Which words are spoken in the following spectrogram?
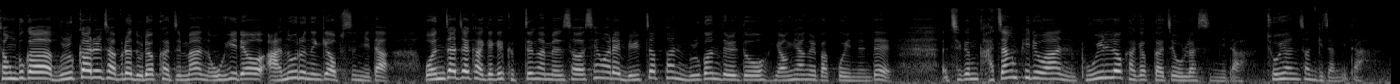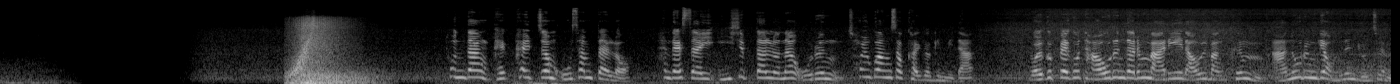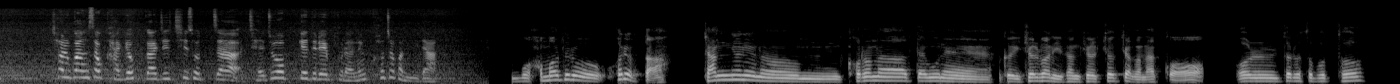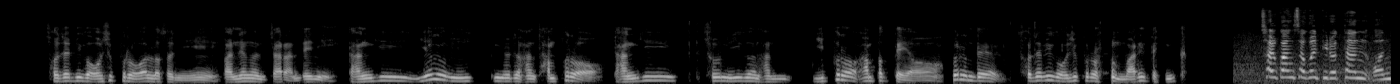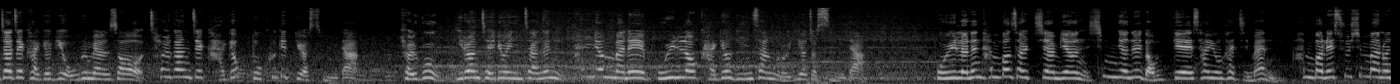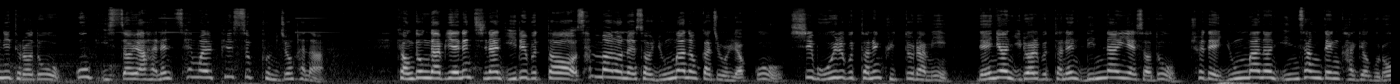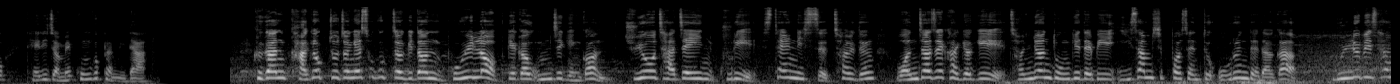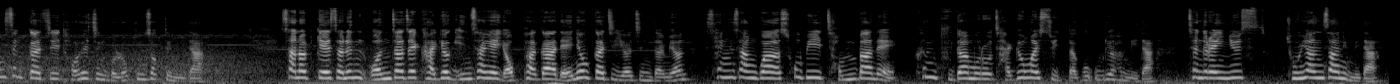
정부가 물가를 잡으려 노력하지만 오히려 안 오르는 게 없습니다. 원자재 가격이 급등하면서 생활에 밀접한 물건들도 영향을 받고 있는데 지금 가장 필요한 보일러 가격까지 올랐습니다. 조현선 기자입니다. 톤당 108.53달러, 한 달 사이 20달러나 오른 철광석 가격입니다. 월급 빼고 다 오른다는 말이 나올 만큼 안 오른 게 없는 요즘. 철광석 가격까지 치솟자 제조업계들의 불안은 커져갑니다. 뭐 한마디로 어렵다. 작년에는 코로나 때문에 거의 절반 이상 절- 적자가 났고 올 들어서부터 소재비가 50% 올라서니 반영은 잘 안 되니 단기 영업이익률은 한 3%, 단기 순이익은 한 2% 안팎 돼요. 그런데 소재비가 50%는 말이 됩니까? 철광석을 비롯한 원자재 가격이 오르면서 철강제 가격도 크게 뛰었습니다. 결국 이런 재료 인상은 8년 만에 보일러 가격 인상으로 이어졌습니다. 보일러는 한 번 설치하면 10년을 넘게 사용하지만 한 번에 수십만 원이 들어도 꼭 있어야 하는 생활 필수품 중 하나. 경동나비에는 지난 1일부터 3만 원에서 6만 원까지 올렸고 15일부터는 귀뚜라미, 내년 1월부터는 린나이에서도 최대 6만 원 인상된 가격으로 대리점에 공급합니다. 그간 가격 조정에 소극적이던 보일러 업계가 움직인 건 주요 자재인 구리, 스테인리스, 철 등 원자재 가격이 전년 동기 대비 20, 30% 오른 데다가 물류비 상승까지 더해진 걸로 분석됩니다. 산업계에서는 원자재 가격 인상의 여파가 내년까지 이어진다면 생산과 소비 전반에 큰 부담으로 작용할 수 있다고 우려합니다. 채널A 뉴스 조현선입니다.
